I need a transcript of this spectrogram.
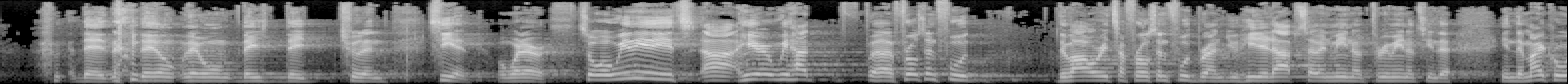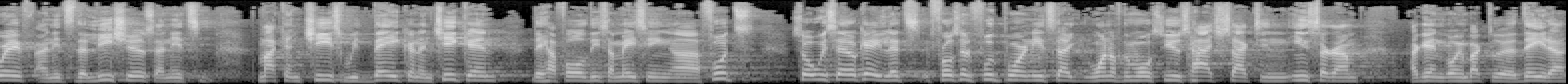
they, they, don't, they, won't, they, they shouldn't see it or whatever. So what we did is uh, here we had uh, frozen food Devour, it's a frozen food brand. You heat it up seven minutes, three minutes in the, in the microwave, and it's delicious, and it's mac and cheese with bacon and chicken. They have all these amazing uh, foods. So we said, okay, let's, frozen food porn, it's like one of the most used hashtags in Instagram. Again, going back to the data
